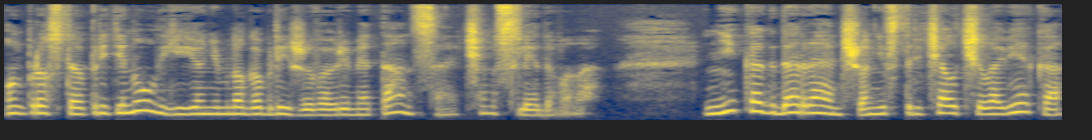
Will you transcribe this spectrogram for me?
Он просто притянул ее немного ближе во время танца, чем следовало. Никогда раньше он не встречал человека,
